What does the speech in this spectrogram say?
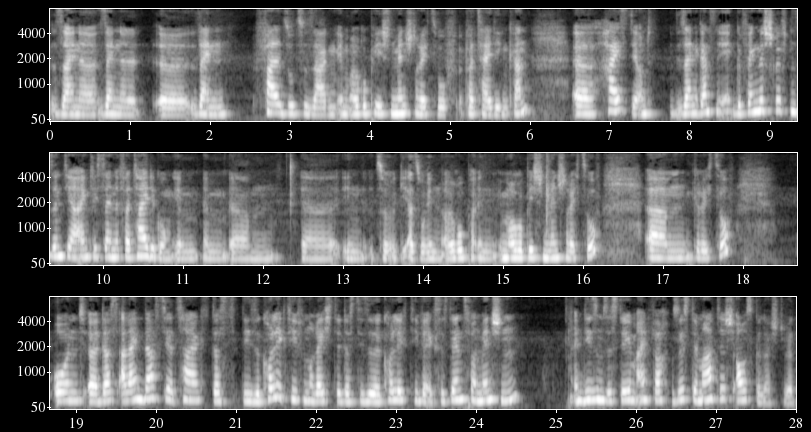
seine, seine, äh, seinen Fall sozusagen im Europäischen Menschenrechtshof verteidigen kann, äh, heißt ja, und seine ganzen Gefängnisschriften sind ja eigentlich seine Verteidigung im, im ähm, äh, in, zu, also in Europa, in, im Europäischen Menschenrechtshof, ähm, Gerichtshof. Und äh, dass allein das ja zeigt, dass diese kollektiven Rechte, dass diese kollektive Existenz von Menschen in diesem System einfach systematisch ausgelöscht wird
